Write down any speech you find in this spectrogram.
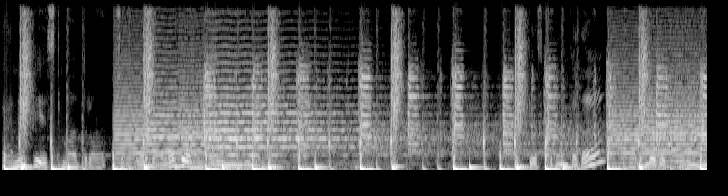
కానీ టేస్ట్ మాత్రం చాలా చాలా బాగుంటుంది చేసుకున్నాం కదా అందులో పెట్టుకున్నాం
